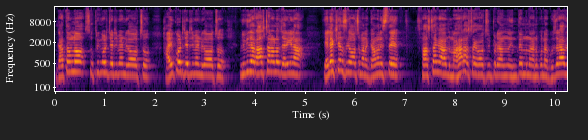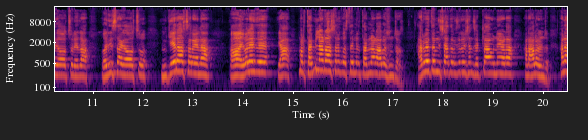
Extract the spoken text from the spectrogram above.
గతంలో సుప్రీంకోర్టు జడ్జిమెంట్ కావచ్చు హైకోర్టు జడ్జిమెంట్ కావచ్చు వివిధ రాష్ట్రాలలో జరిగిన ఎలక్షన్స్ కావచ్చు మనం గమనిస్తే స్పష్టంగా అది మహారాష్ట్ర కావచ్చు ఇప్పుడు ఇంతకుముందు అనుకున్న గుజరాత్ కావచ్చు లేదా ఒరిస్సా కావచ్చు ఇంకే రాష్ట్రాలైనా ఎవరైతే యా మన తమిళనాడు రాష్ట్రానికి వస్తే మీరు తమిళనాడు ఆలోచించవచ్చు. అరవై తొమ్మిది శాతం రిజర్వేషన్స్ ఎట్లా ఉన్నాయాడా అని ఆలోచించు. కానీ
